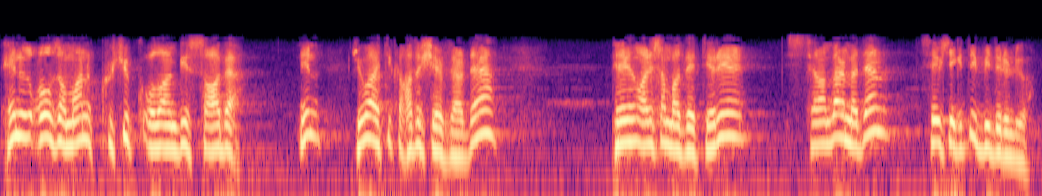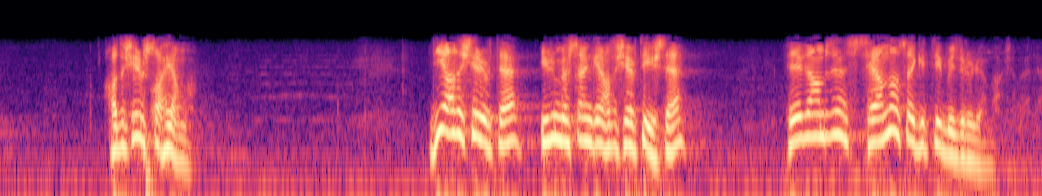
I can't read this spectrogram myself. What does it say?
henüz o zaman küçük olan bir sahabenin rivayetli hadis-i şeriflerde Peygamber Aleyhisselam Hazretleri selam vermeden sevişe gitti bildiriliyor. Hadis-i şerif sahih ama. Diye hadis-i şerifte, İbn-i Mesud'dan gelen hadis-i şerifte işte Peygamberimizin selamdan sonra gittiği bildiriliyor. Bak böyle.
